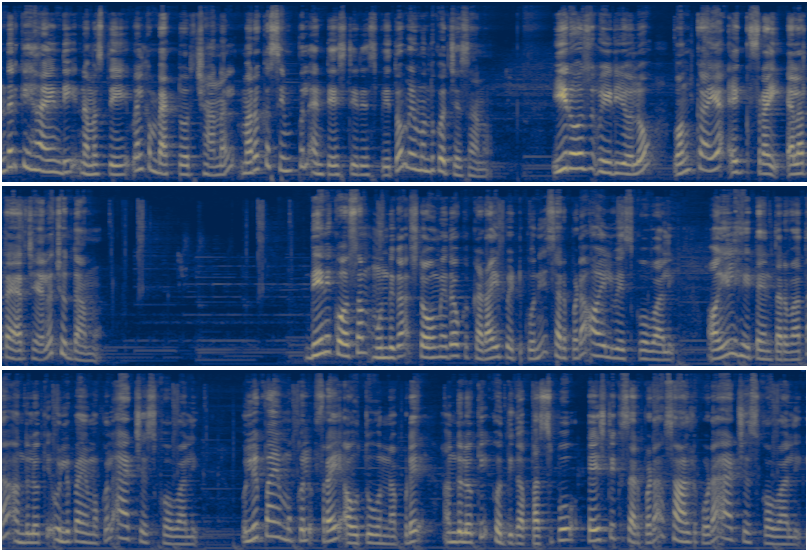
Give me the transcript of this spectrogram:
అందరికీ హాయ్ అండి నమస్తే. Welcome back to our channel. మరొక సింపుల్ అండ్ టేస్టీ రెసిపీతో మేము ముందుకు వచ్చేసాను. ఈరోజు వీడియోలో వంకాయ ఎగ్ ఫ్రై ఎలా తయారు చేయాలో చూద్దాము. దీనికోసం ముందుగా స్టవ్ మీద ఒక కడాయి పెట్టుకొని సరిపడా ఆయిల్ వేసుకోవాలి. ఆయిల్ హీట్ అయిన తర్వాత అందులోకి ఉల్లిపాయ ముక్కలు యాడ్ చేసుకోవాలి. ఉల్లిపాయ ముక్కలు ఫ్రై అవుతూ ఉన్నప్పుడే అందులోకి కొద్దిగా పసుపు టేస్ట్కి సరిపడా సాల్ట్ కూడా యాడ్ చేసుకోవాలి.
